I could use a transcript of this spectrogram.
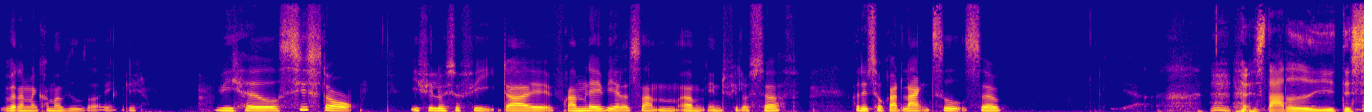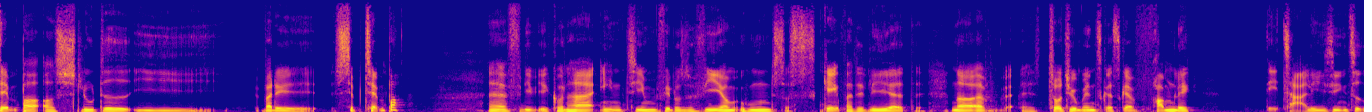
hvordan man kommer videre egentlig. Vi havde sidste år i filosofi, der øh, fremlagde vi alle sammen om en filosof, og det tog ret lang tid, så startede i december og sluttede i, var det september? Øh, fordi vi kun har en time filosofi om ugen, så skaber det lige, at øh, når øh, 22 mennesker skal fremlægge, det tager lige sin tid.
